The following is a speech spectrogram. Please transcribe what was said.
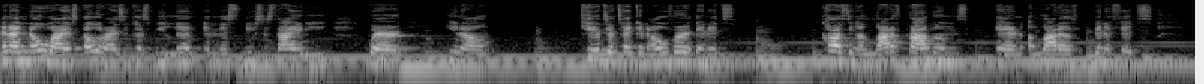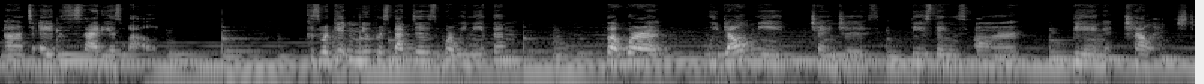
And I know why it's polarizing because we live in this new society where, you know, kids are taking over and it's causing a lot of problems and a lot of benefits um, to aid the society as well. Because we're getting new perspectives where we need them, but where we don't need changes, these things are being challenged.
